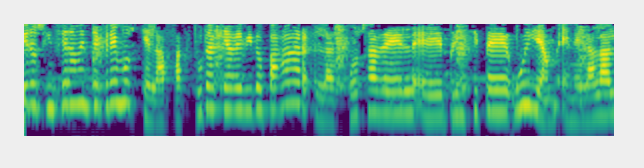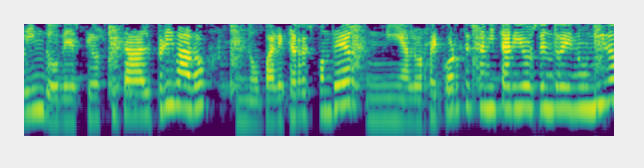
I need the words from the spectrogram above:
pero sinceramente creemos que la factura que ha debido pagar la esposa del eh, príncipe William en el ala lindo de este hospital privado no parece responder ni a los recortes sanitarios en Reino Unido,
